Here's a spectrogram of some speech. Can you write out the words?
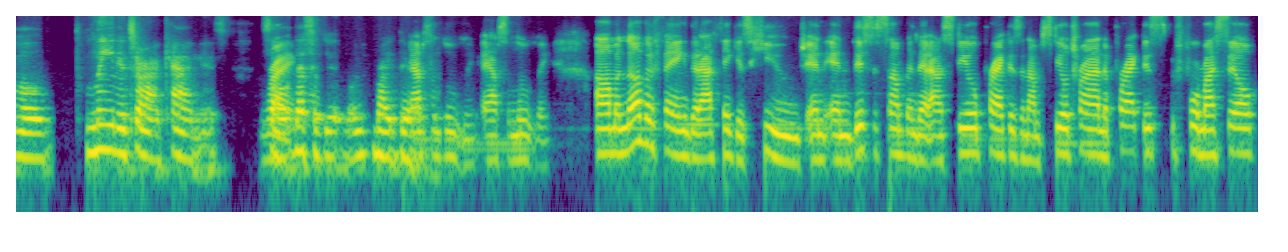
uh, lean into our kindness. So right. that's a good one right there. Absolutely. Absolutely. Um, another thing that I think is huge, and, and this is something that I still practice and I'm still trying to practice for myself,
